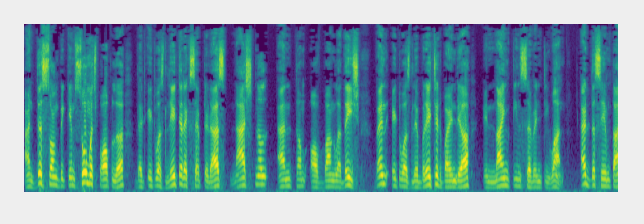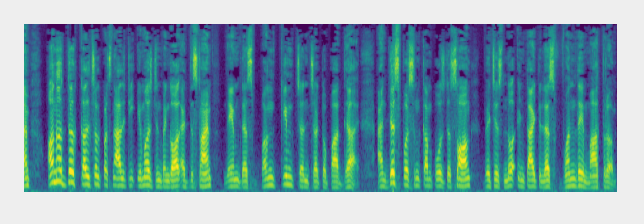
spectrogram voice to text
and this song became so much popular that it was later accepted as national anthem of Bangladesh when it was liberated by India in 1971. At the same time, another cultural personality emerged in Bengal at this time named as Bankim Chand Chattopadhyay and this person composed a song which is no, entitled as Vande Mataram.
